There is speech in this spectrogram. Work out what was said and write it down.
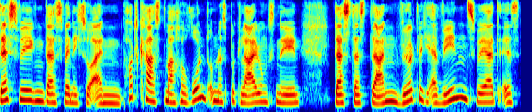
deswegen, dass wenn ich so einen Podcast mache rund um das Bekleidungsnähen, dass das dann wirklich erwähnenswert ist,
